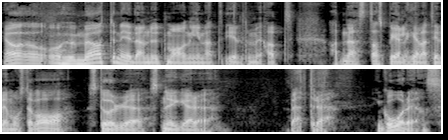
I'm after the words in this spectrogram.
Ja, och hur möter ni den utmaningen att, att, att nästa spel hela tiden måste vara större, snyggare, bättre? Går det ens?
